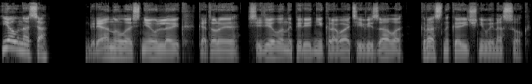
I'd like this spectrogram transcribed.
Йоунаса. Грянула Снеулейк, которая сидела на передней кровати и вязала красно-коричневый носок.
